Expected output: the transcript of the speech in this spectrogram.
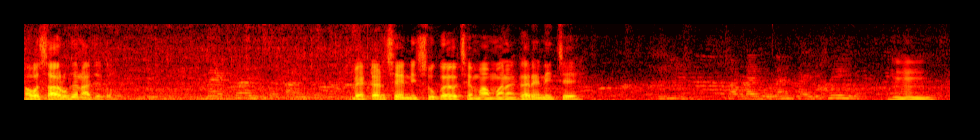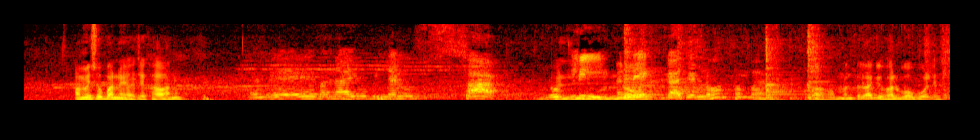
હવે સારું છે ને આજે તો? બેટર છે નિશુ ગયો છે મામાના ઘરે નીચે? હમ. અમે શું બનાવ્યું આજે ખાવાનું? બનાવ્યું ભીંડાનું શાક રોટલી અને ગાજરનો સંભાર. હા મને તો લાગ્યું હલવો બોલીશ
